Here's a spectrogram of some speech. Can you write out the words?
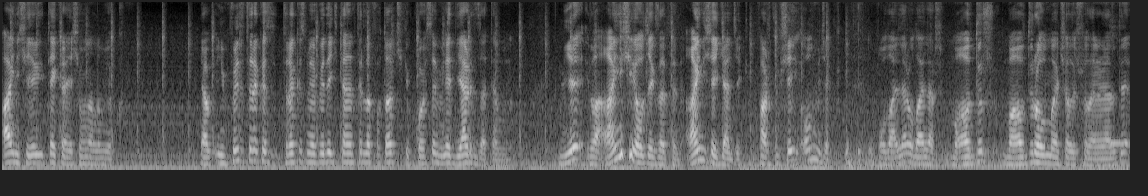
aynı şeyleri tekrar yaşamın anlamı yok. Ya Infinity Trackers, Trackers MP'de iki tane tırla fotoğraf çekip koysa millet yerdi zaten bunu. Niye? La aynı şey olacak zaten. Aynı şey gelecek. Farklı bir şey olmayacak. Olaylar olaylar. Mağdur mağdur olmaya çalışıyorlar herhalde.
